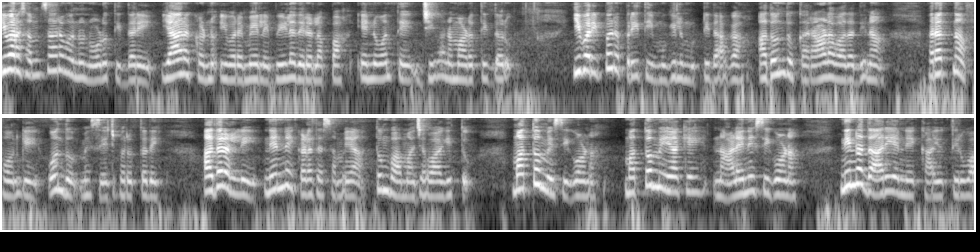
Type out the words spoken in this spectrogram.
ಇವರ ಸಂಸಾರವನ್ನು ನೋಡುತ್ತಿದ್ದರೆ ಯಾರ ಕಣ್ಣು ಇವರ ಮೇಲೆ ಬೀಳದಿರಲಪ್ಪ ಎನ್ನುವಂತೆ ಜೀವನ ಮಾಡುತ್ತಿದ್ದರು. ಇವರಿಬ್ಬರ ಪ್ರೀತಿ ಮುಗಿಲು ಮುಟ್ಟಿದಾಗ ಅದೊಂದು ಕರಾಳವಾದ ದಿನ. ರತ್ನ ಫೋನ್ಗೆ ಒಂದು ಮೆಸೇಜ್ ಬರುತ್ತದೆ. ಅದರಲ್ಲಿ ನಿನ್ನೆ ಕಳೆದ ಸಮಯ ತುಂಬ ಮಜವಾಗಿತ್ತು. ಮತ್ತೊಮ್ಮೆ ಸಿಗೋಣ, ಮತ್ತೊಮ್ಮೆ ಯಾಕೆ? ನಾಳೆನೇ ಸಿಗೋಣ. ನಿನ್ನ ದಾರಿಯನ್ನೇ ಕಾಯುತ್ತಿರುವ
